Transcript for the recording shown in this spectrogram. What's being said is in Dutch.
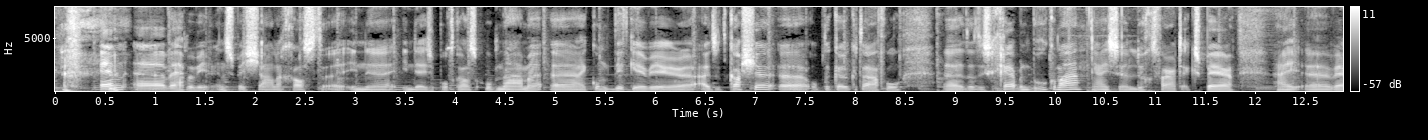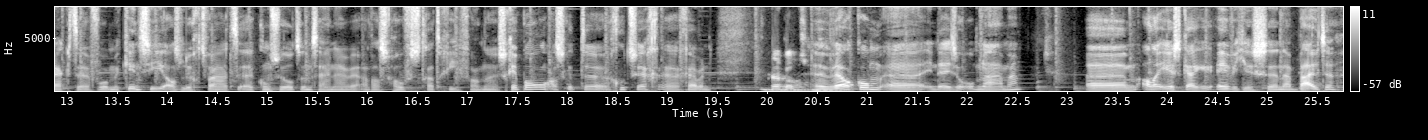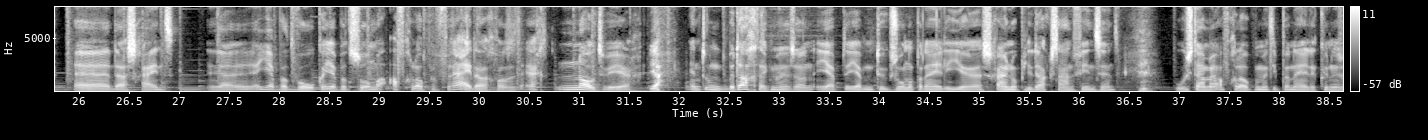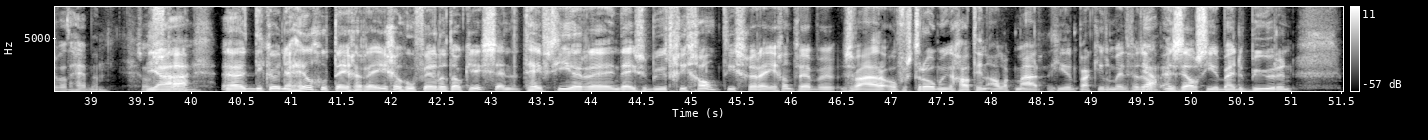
En we hebben weer een speciale gast in, in deze podcast-opname. hij komt dit keer weer uit het kastje op de keukentafel. dat is Gerben Broekema. Hij is luchtvaartexpert. Hij werkt voor McKinsey als luchtvaartconsultant. En hij was hoofdstrategie van Schiphol, als ik het goed zeg, Gerben. welkom in deze opname. Um, allereerst kijk ik eventjes uh, naar buiten. Uh, daar schijnt. Je hebt wat wolken, je hebt wat zon. Maar afgelopen vrijdag was het echt noodweer. Ja. En toen bedacht ik me. Zo je, hebt, je hebt natuurlijk zonnepanelen hier schuin op je dak staan, Vincent. Hoe is daarmee afgelopen met die panelen? Kunnen ze wat hebben? Ja, uh, die kunnen heel goed tegen regen, hoeveel het ook is. En het heeft hier uh, in deze buurt gigantisch geregend. We hebben zware overstromingen gehad in Alkmaar, hier een paar kilometer verderop. Ja. En zelfs hier bij de buren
